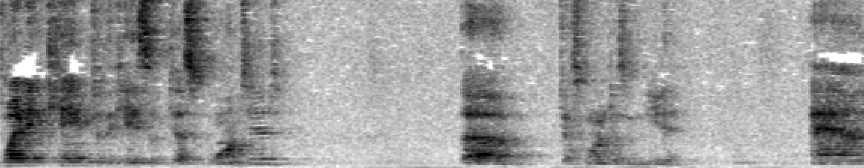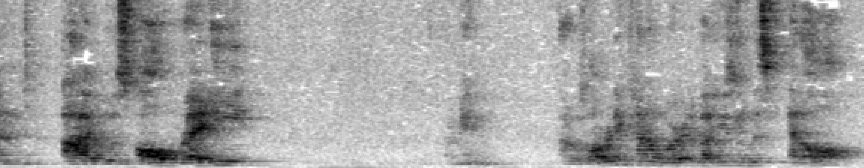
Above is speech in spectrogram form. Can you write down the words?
when it came to the case of Desk Wanted, uh, Desk Wanted doesn't need it. And I was already, I mean, I was already kind of worried about using Lisp at all.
